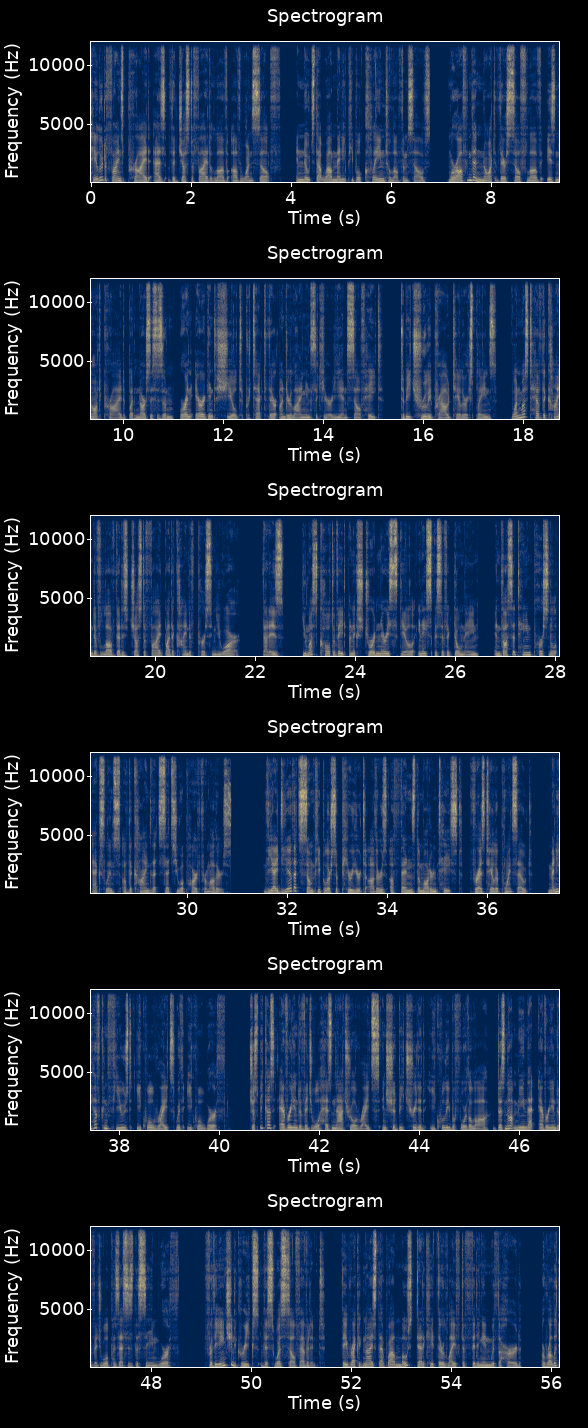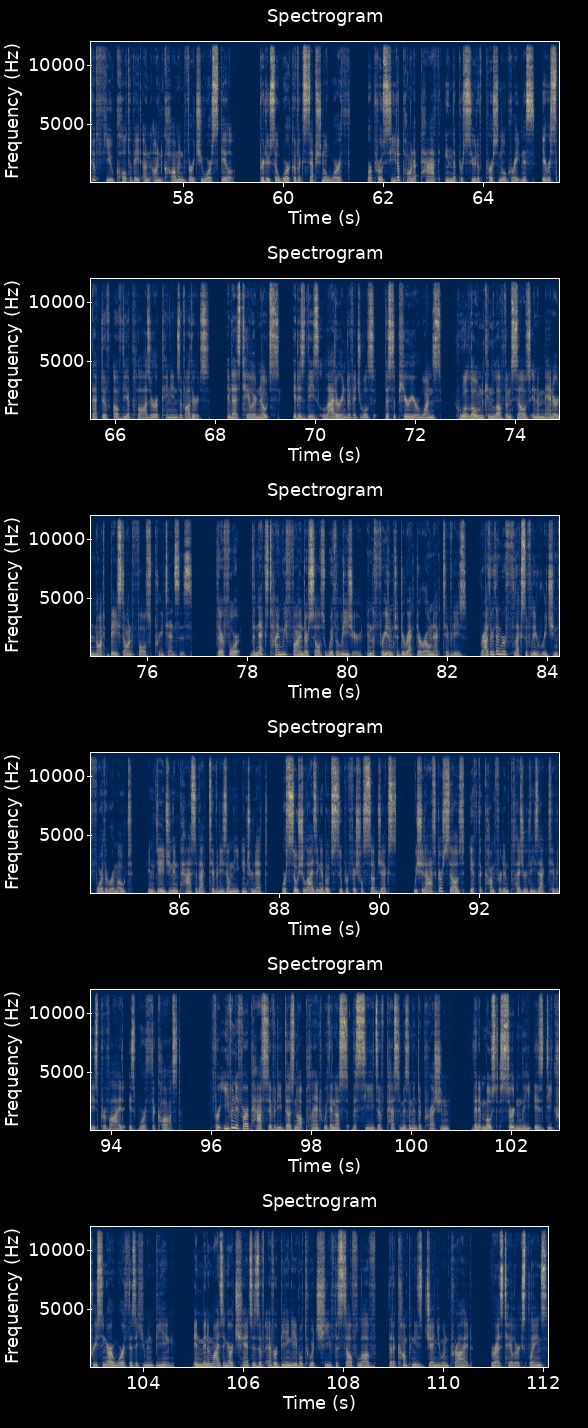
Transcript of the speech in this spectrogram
Taylor defines pride as the justified love of oneself, and notes that while many people claim to love themselves, more often than not, their self love is not pride, but narcissism or an arrogant shield to protect their underlying insecurity and self hate. To be truly proud, Taylor explains, one must have the kind of love that is justified by the kind of person you are. That is, you must cultivate an extraordinary skill in a specific domain and thus attain personal excellence of the kind that sets you apart from others. The idea that some people are superior to others offends the modern taste, for as Taylor points out, many have confused equal rights with equal worth. Just because every individual has natural rights and should be treated equally before the law does not mean that every individual possesses the same worth. For the ancient Greeks, this was self evident. They recognized that while most dedicate their life to fitting in with the herd, a relative few cultivate an uncommon virtue or skill, produce a work of exceptional worth, or proceed upon a path in the pursuit of personal greatness, irrespective of the applause or opinions of others. And as Taylor notes, it is these latter individuals, the superior ones, who alone can love themselves in a manner not based on false pretenses. Therefore, the next time we find ourselves with leisure and the freedom to direct our own activities, rather than reflexively reaching for the remote, engaging in passive activities on the internet, or socializing about superficial subjects, we should ask ourselves if the comfort and pleasure these activities provide is worth the cost. For even if our passivity does not plant within us the seeds of pessimism and depression, then it most certainly is decreasing our worth as a human being and minimizing our chances of ever being able to achieve the self love that accompanies genuine pride. Or, as Taylor explains,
